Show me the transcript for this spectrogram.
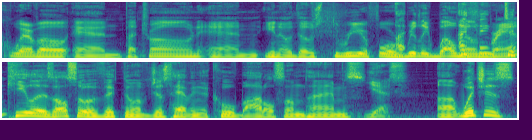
Cuervo and Patron and you know those three or four really well-known brands. tequila is also a victim of just having a cool bottle sometimes, yes. uh, which is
